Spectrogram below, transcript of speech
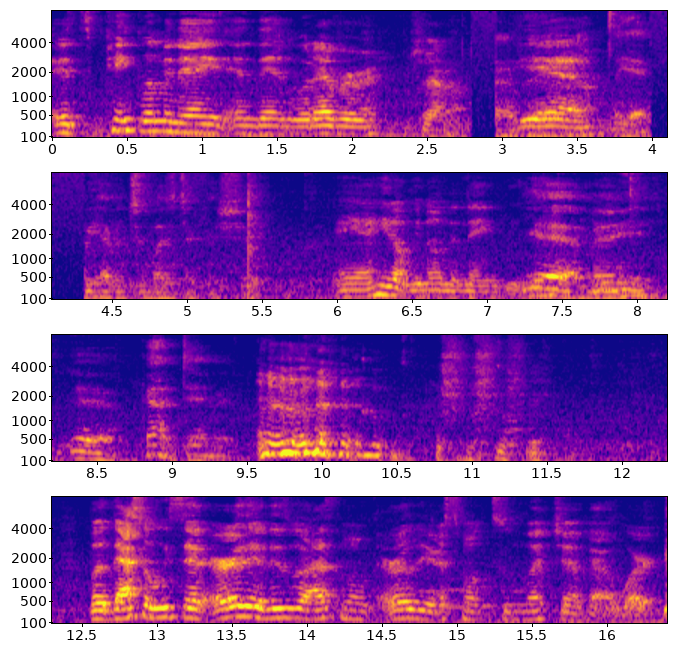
It's pink lemonade, and then whatever. Shout out. Yeah. Yeah. We having too much different shit. Yeah, he don't be knowing the names. either. Yeah, man. He, yeah. God damn it. but that's what we said earlier. This is what I smoked earlier. I smoked too much of at work.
